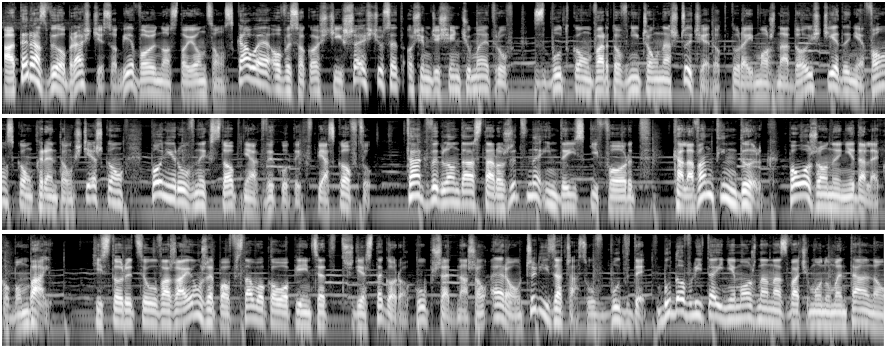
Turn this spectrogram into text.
A teraz wyobraźcie sobie wolno stojącą skałę o wysokości 680 metrów z budką wartowniczą na szczycie, do której można dojść jedynie wąską, krętą ścieżką po nierównych stopniach wykutych w piaskowcu. Tak wygląda starożytny indyjski fort Kalavantin Durg, położony niedaleko Bombaju. Historycy uważają, że powstał około 530 roku przed naszą erą, czyli za czasów Buddy. Budowli tej nie można nazwać monumentalną,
